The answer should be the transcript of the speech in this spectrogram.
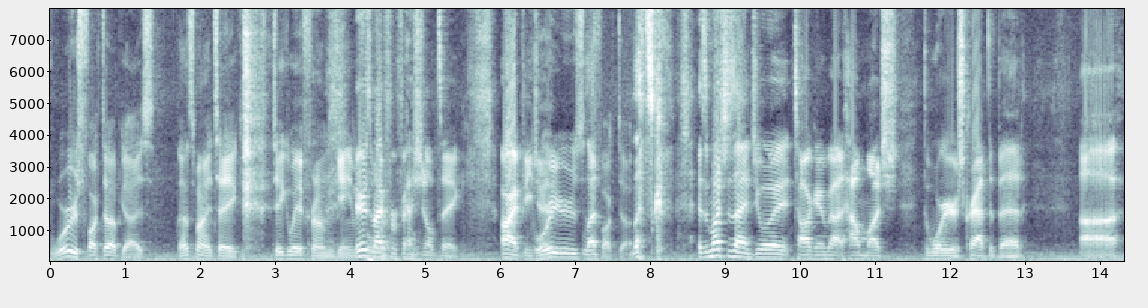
Warriors fucked up, guys. That's my take. Takeaway from game. Here's my professional take. All right, PJ. Warriors Let- fucked up. Let's. go- As much as I enjoy talking about how much the Warriors crapped the bed, uh,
